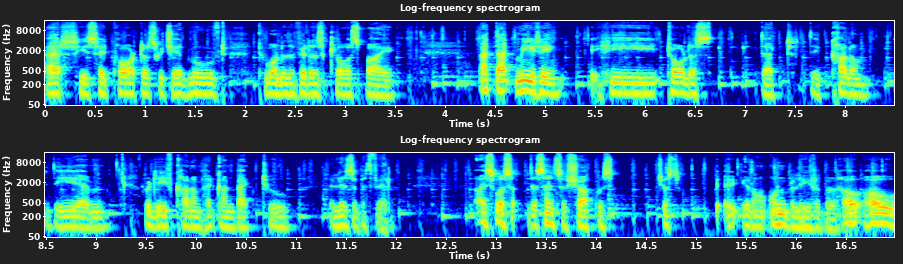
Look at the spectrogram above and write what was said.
at his headquarters, which he had moved to one of the villas close by. At that meeting, he told us that the column, the um, relief column, had gone back to Elizabethville. I suppose the sense of shock was just, uh, you know, unbelievable. How, how,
